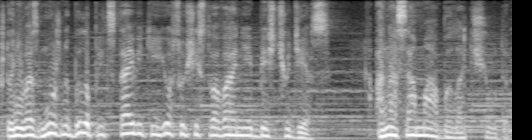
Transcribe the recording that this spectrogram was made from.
что невозможно было представить ее существование без чудес. Она сама была чудом.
